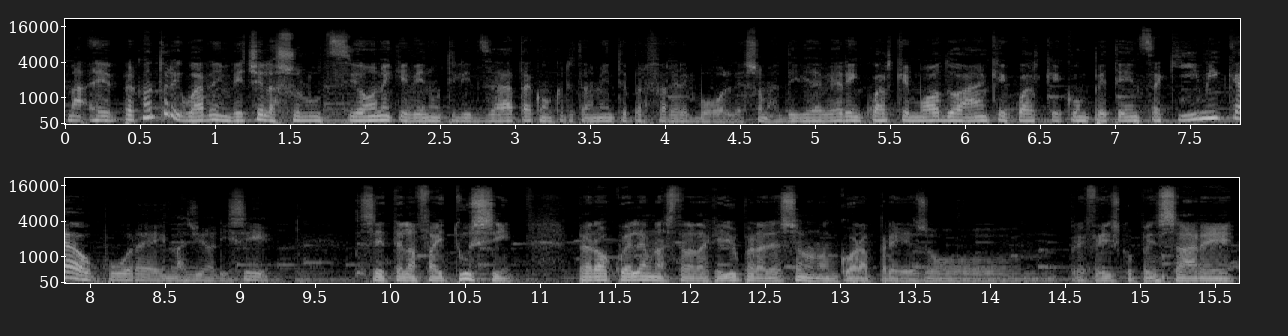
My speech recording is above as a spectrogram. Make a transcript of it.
Ma eh, per quanto riguarda invece la soluzione che viene utilizzata concretamente per fare le bolle, insomma, devi avere in qualche modo anche qualche competenza chimica oppure immagino di sì. Se te la fai tu sì, però quella è una strada che io per adesso non ho ancora preso, preferisco pensare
